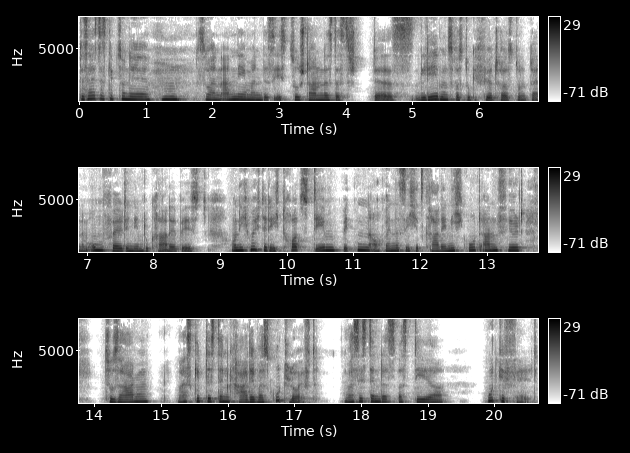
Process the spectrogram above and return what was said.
Das heißt, es gibt so eine, hm, so ein Annehmen des Ist-Zustandes, des, des Lebens, was du geführt hast und deinem Umfeld, in dem du gerade bist. Und ich möchte dich trotzdem bitten, auch wenn es sich jetzt gerade nicht gut anfühlt, zu sagen, was gibt es denn gerade, was gut läuft? Was ist denn das, was dir gut gefällt?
